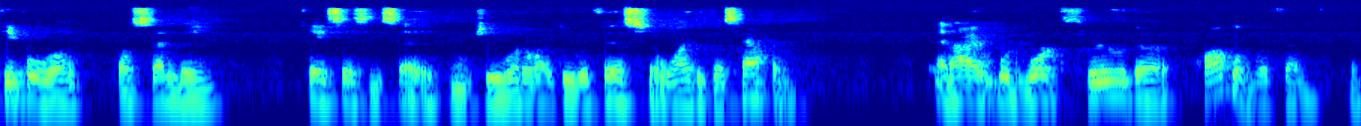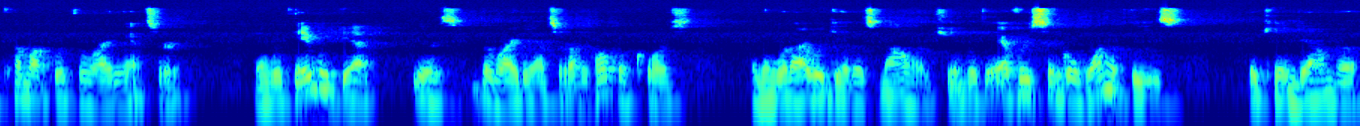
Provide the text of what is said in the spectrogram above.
people will, will send me cases and say, know, gee, what do I do with this? Or why did this happen? And I would work through the problem with them and come up with the right answer. And what they would get is the right answer, I hope, of course. And then what I would get is knowledge. And with every single one of these that came down the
